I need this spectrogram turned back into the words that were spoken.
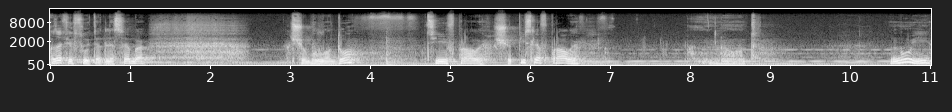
Зафіксуйте для себе, що було до цієї вправи, що після вправи. От. Ну і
